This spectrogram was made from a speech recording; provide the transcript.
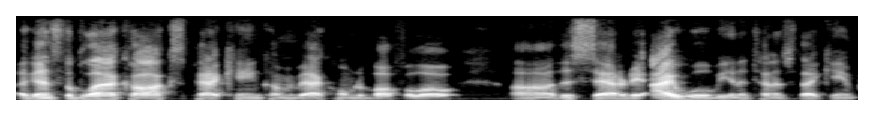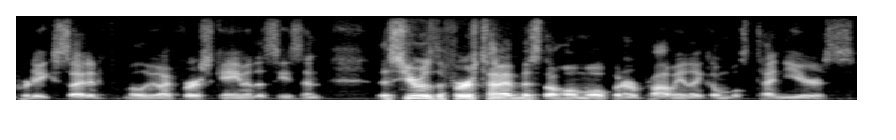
against the Blackhawks. Pat Kane coming back home to Buffalo uh, this Saturday. I will be in attendance for that game. Pretty excited. It'll be my first game of the season. This year was the first time I've missed the home opener, probably in like almost 10 years.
